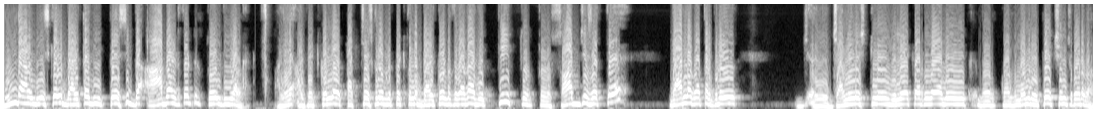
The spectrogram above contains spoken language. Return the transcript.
ముందు వాళ్ళని తీసుకెళ్ళి బెల్ట్ అది ఇప్పేసి ఆ బెల్ట్ తోటి తోలు తీయాలి. అదే అది పెట్టుకున్న టచ్ చేసుకున్నప్పుడు పెట్టుకున్న బెల్ట్ ఉంటుంది కదా అది ఇప్పి సాఫ్ చేసేస్తే దానిలో కొత్త ఇప్పుడు జర్నలిస్టులు విలేకరులు అని కొంతమందిని ఉపేక్షించకూడదు.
